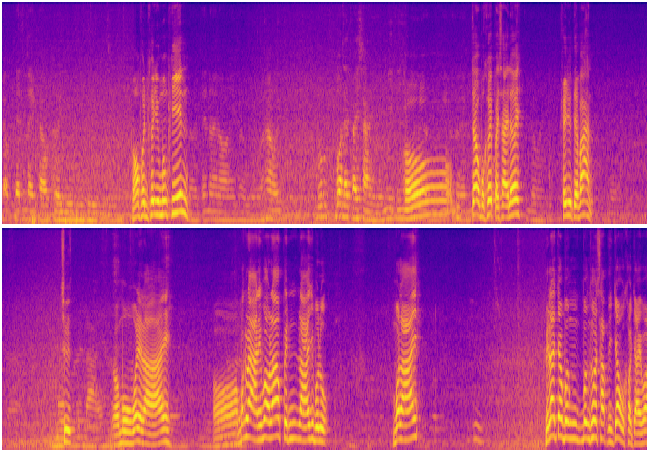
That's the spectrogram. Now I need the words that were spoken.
ก็เป็นในเขาเคยอยู่ดี อ๋อเพิ่นเคยอยู่เมืองพีนโดยแต่น้อยๆเขาอยู่เฮาบ่บ่ได้ไปใช้เลยมีที่โอ้เจ้าบ่เคยไปใส่เลย โดยเคยอยู่แต่บ้านหมู่ชื่อ หลายอ๋อหมู่บ่ได้หลาย อ๋อบักหลานี่เว้าเล่าวเป็นหลายอยู่บ่ลูกบ่หลาย เวลาเจ้าเบิ่งเบิ่งโทรศัพท์นี่เจ้าเข้าใจบ่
